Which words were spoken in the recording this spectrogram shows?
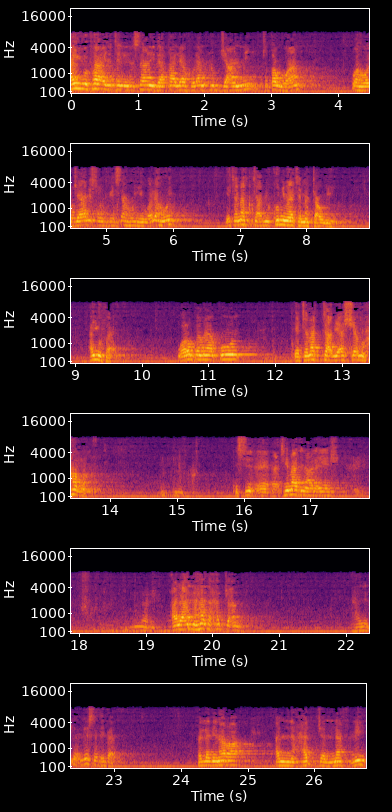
أي فائدة للإنسان إذا قال يا فلان حج عني تطوعا وهو جالس في سهوه ولهوه يتمتع بكل ما يتمتع به. أي فائدة وربما يكون يتمتع بأشياء محرمة. اعتمادا على إيش؟ على أن هذا حج عنه. هذه ليست عبادة. فالذي نرى أن حج النفل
